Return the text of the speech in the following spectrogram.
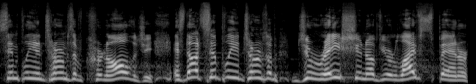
simply in terms of chronology. It's not simply in terms of duration of your lifespan or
